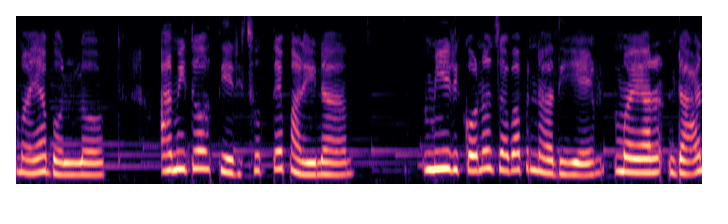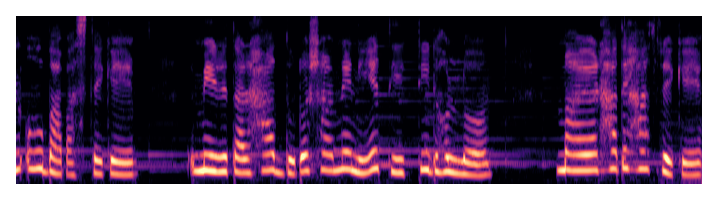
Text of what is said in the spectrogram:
মায়া বলল, আমি তো তীর ছুটতে পারি না। মীর কোনো জবাব না দিয়ে মায়ার ডান ও বাপাস থেকে মীর তার হাত দুটো সামনে নিয়ে তীরটি ধরল। মায়ের হাতে হাত রেখে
